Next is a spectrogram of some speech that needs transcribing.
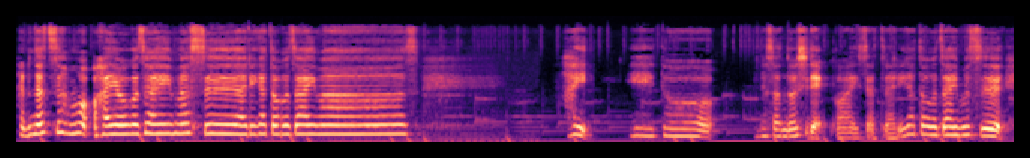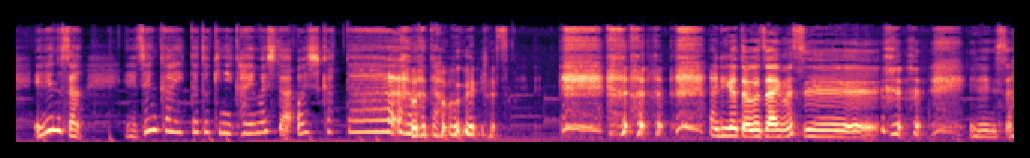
春夏さんもおはようございます。ありがとうございます。はい。えっ、ー、と、皆さん同士でご挨拶ありがとうございます。エレンヌさん、えー、前回行った時に買いました。美味しかった。また潜ります。ありがとうございます。エレンさん。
